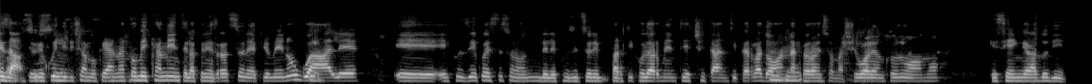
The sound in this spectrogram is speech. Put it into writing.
Esatto, sì, quindi sì. diciamo che anatomicamente la penetrazione è più o meno uguale. Sì. E, e, così queste sono delle posizioni particolarmente eccitanti per la donna, mm-hmm. però insomma ci vuole anche un uomo che sia in grado di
